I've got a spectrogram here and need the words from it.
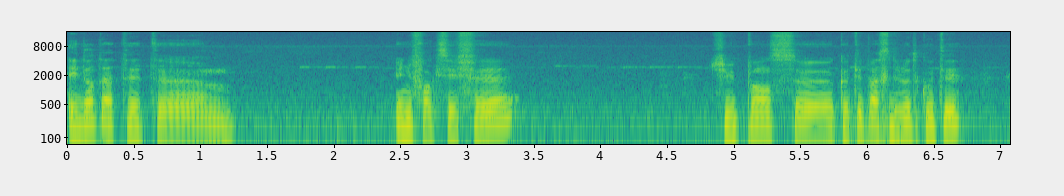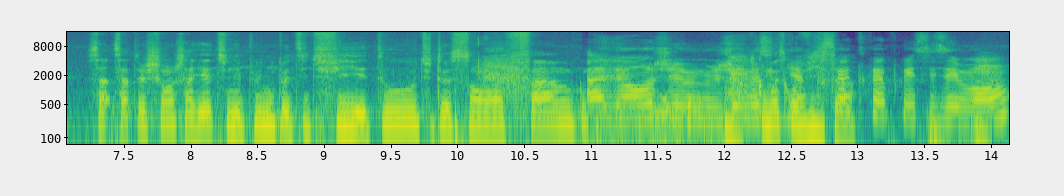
Et dans ta tête, une fois que c'est fait, tu penses euh, que tu es passé de l'autre côté? Ça, ça, te change, ça y est, tu n'es plus une petite fille et tout, tu te sens femme Alors, je, je me souviens très précisément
